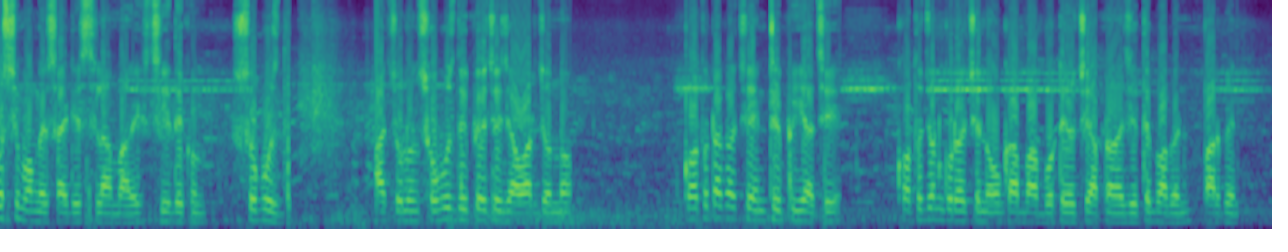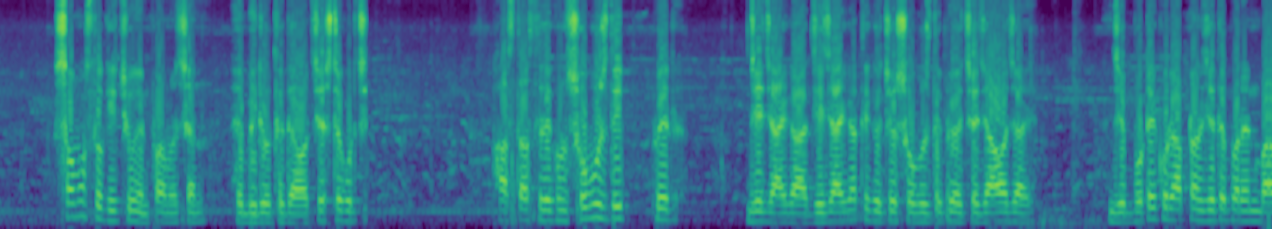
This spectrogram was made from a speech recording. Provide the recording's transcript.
পশ্চিমবঙ্গের সাইডে এসেছিলাম। আর এসেছি দেখুন সবুজ দ্বীপ। আর চলুন সবুজ দ্বীপে যাওয়ার জন্য। কত টাকা হচ্ছে এন্ট্রি ফি আছে? কতজন করে হচ্ছে নৌকা বা বোটে হচ্ছে আপনারা যেতে পাবেন পারবেন? সমস্ত কিছু ইনফরমেশান এই ভিডিওতে দেওয়ার চেষ্টা করছি। আস্তে আস্তে দেখুন, সবুজ দ্বীপের যে জায়গা যে জায়গা থেকে হচ্ছে সবুজ দ্বীপে হচ্ছে যাওয়া যায়, যে বোটে করে আপনারা যেতে পারেন বা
